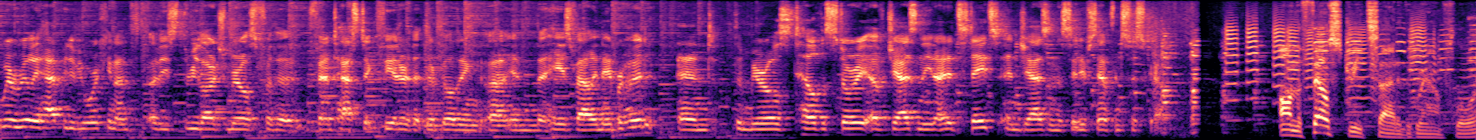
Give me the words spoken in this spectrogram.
We're really happy to be working on these three large murals for the fantastic theater that they're building uh, in the Hayes Valley neighborhood. And the murals tell the story of jazz in the United States and jazz in the city of San Francisco. On the Fell Street side of the ground floor,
